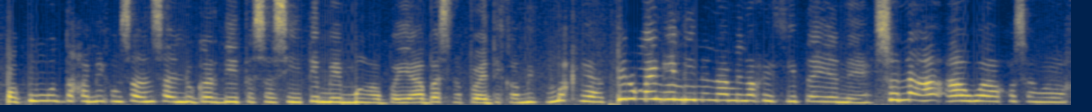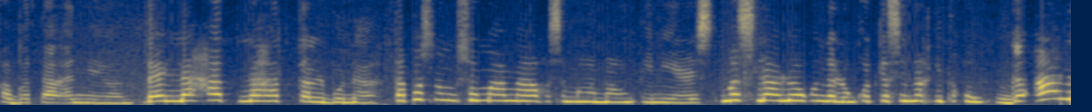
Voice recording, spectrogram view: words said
Pag pumunta kami kung saan saan lugar dito sa city, may mga bayabas na pwede kami umakyat. Pero ngayon hindi na namin nakikita yan eh. So naaawa ako sa mga kabataan ngayon. Dahil lahat-lahat kalbo na. Tapos nung sumama ako sa mga mountaineers, mas lalo ako nalungkot kasi nakita kong gaano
